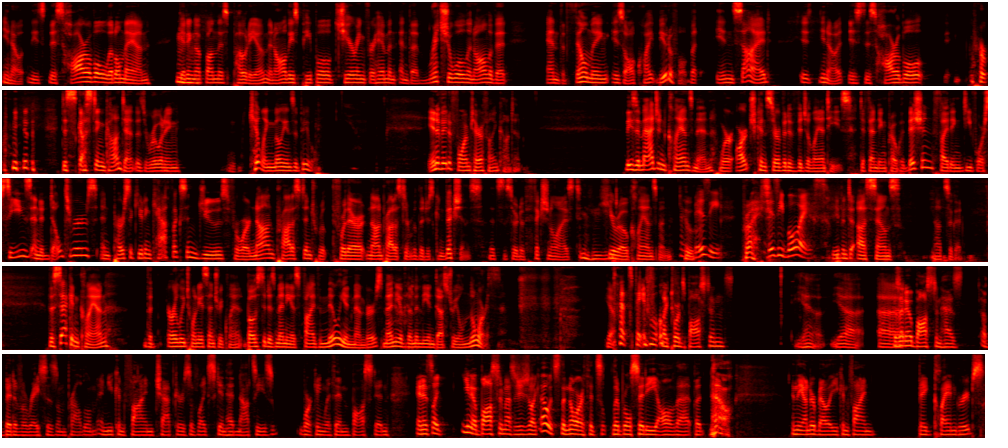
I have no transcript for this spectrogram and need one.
you know, this this horrible little man getting mm-hmm. up on this podium and all these people cheering for him and, and the ritual and all of it. And the filming is all quite beautiful. But inside is you know is this horrible disgusting content that's ruining killing millions of people. Innovative form terrifying content these imagined Klansmen were arch conservative vigilantes, defending prohibition, fighting divorcees and adulterers, and persecuting Catholics and Jews for non-Protestant for their non-Protestant religious convictions. That's the sort of fictionalized mm-hmm. hero Klansman They're who, busy, right, busy boys. even to us sounds not so good. The second Klan, the early 20th century Klan boasted as many as 5 million members, many of them in the industrial North. That's painful. Like towards Boston, Yeah, yeah. Uh, because I know Boston has a bit of a racism problem, and you can find chapters of like skinhead Nazis working within Boston. And it's like, you know, Boston, Massachusetts, you're like, oh, it's the North, it's liberal city, all of that. But no, in the underbelly, you can find big Klan groups.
